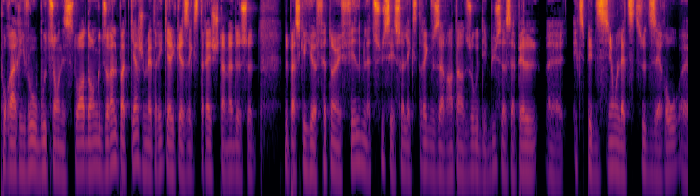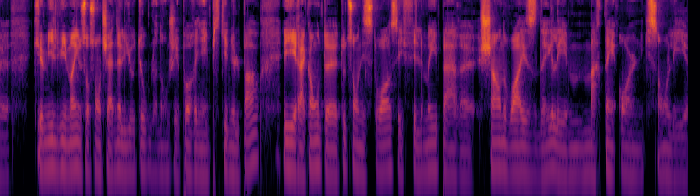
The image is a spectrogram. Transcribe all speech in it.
pour arriver au bout de son histoire. Donc, durant le podcast, je mettrai quelques extraits justement de ce. De, parce qu'il a fait un film là-dessus. C'est ça l'extrait que vous avez entendu au début. Ça s'appelle euh, Expédition Latitude Zéro, euh, qu'il a mis lui-même sur son channel YouTube. Là, donc, j'ai pas rien piqué nulle part. Et il raconte toute son histoire. C'est filmé par Sean Wisedale et Martin Horn, qui sont les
